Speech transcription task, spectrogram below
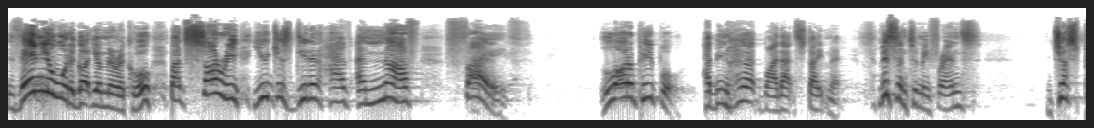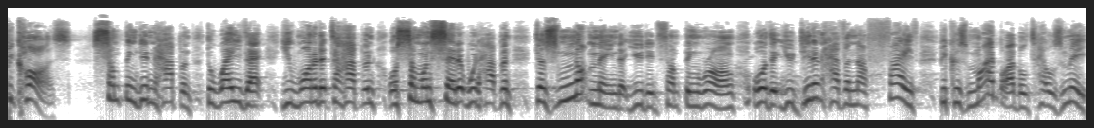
then you would have got your miracle. But sorry, you just didn't have enough faith. A lot of people have been hurt by that statement. Listen to me, friends. Just because something didn't happen the way that you wanted it to happen or someone said it would happen does not mean that you did something wrong or that you didn't have enough faith because my Bible tells me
